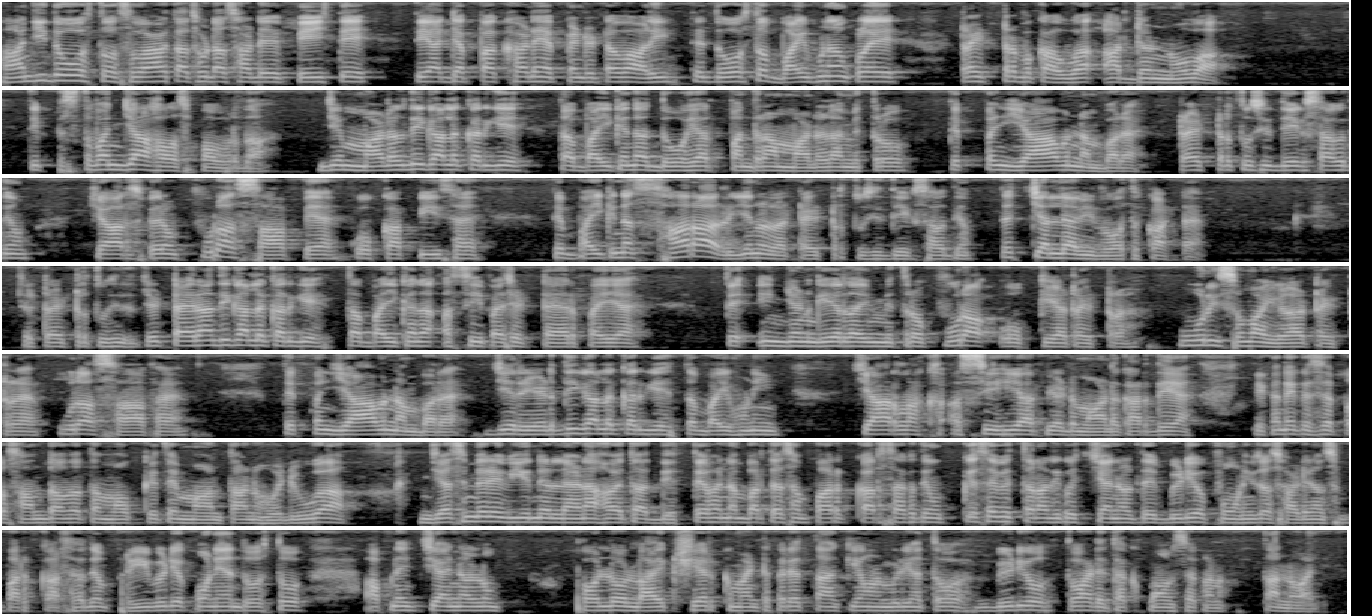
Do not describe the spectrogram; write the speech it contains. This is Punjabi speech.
ਹਾਂਜੀ ਦੋਸਤੋ, ਸਵਾਗਤ ਆ ਤੁਹਾਡਾ ਸਾਡੇ ਪੇਜ ਤੇ ਤੇ ਅੱਜ ਆਪਾਂ ਖੜੇ ਆ ਪਿੰਡ ਢਵਾਲੀ ਤੇ ਦੋਸਤੋ ਬਾਈ ਹੁਣਾਂ ਕੋਲੇ ਟਰੈਕਟਰ ਵਿਕਾਊ ਆ ਅਰਜਨ ਨੋਵਾ ਤੇ 55 ਹਾਰਸ ਪਾਵਰ ਦਾ। ਜੇ ਮਾਡਲ ਦੀ ਗੱਲ ਕਰੀਏ ਤਾਂ ਬਾਈ ਕਹਿੰਦਾ 2015 ਮਾਡਲ ਆ ਮਿੱਤਰੋ ਤੇ ਪੰਜਾਬ ਨੰਬਰ ਹੈ ਟਰੈਕਟਰ ਤੁਸੀਂ ਦੇਖ ਸਕਦੇ ਹੋ, ਚਾਰ ਸਪੇਰੋਂ ਪੂਰਾ ਸਾਫ਼ ਪਿਆ, ਕੋਕਾ ਪੀਸ ਹੈ ਤੇ ਬਾਈ ਕਹਿੰਦਾ ਸਾਰਾ ਓਰੀਜਨਲ ਹੈ ਟਰੈਕਟਰ ਤੁਸੀਂ ਦੇਖ ਸਕਦੇ ਹੋ ਤੇ ਚੱਲਿਆ ਵੀ ਬਹੁਤ ਘੱਟ ਹੈ। ਅਤੇ ਟਰੈਕਟਰ ਤੁਸੀਂ ਜੇ ਟਾਇਰਾਂ ਦੀ ਗੱਲ ਕਰੀਏ ਤਾਂ ਬਾਈ ਕਹਿੰਦਾ 80 ਪੈਸੇ ਟਾਇਰ ਪਏ ਆ ਅਤੇ ਇੰਜਨ ਗੇਅਰ ਦਾ ਵੀ ਮਿੱਤਰੋ ਪੂਰਾ ਓਕੇ ਆ ਟਰੈਕਟਰ। ਪੂਰੀ ਸਮਾਈ ਵਾਲਾ ਟਰੈਕਟਰ ਹੈ, ਪੂਰਾ ਸਾਫ਼ ਹੈ ਅਤੇ ਪੰਜਾਬ ਨੰਬਰ ਹੈ। ਜੇ ਰੇਟ ਦੀ ਗੱਲ ਕਰੀਏ ਤਾਂ ਬਾਈ ਹੁਣੀ ਚਾਰ ਲੱਖ 80 ਹਜ਼ਾਰ ਰੁਪਇਆ ਡਿਮਾਂਡ ਕਰਦੇ ਆ। ਤੇ ਕਹਿੰਦੇ ਕਿਸੇ ਪਸੰਦ ਆਉਂਦਾ ਤਾਂ ਮੌਕੇ ਤੇ ਮਾਨਤਾਨ ਹੋ ਜਾਊਗਾ। ਜਿਸ ਮੇਰੇ ਵੀਰ ਨੇ ਲੈਣਾ ਹੋਇਆ ਤਾਂ ਦਿੱਤੇ ਹੋਏ ਨੰਬਰ ਤੇ ਸੰਪਰਕ ਕਰ ਸਕਦੇ ਹੋ ਕਿਸੇ ਵੀ ਤਰ੍ਹਾਂ ਦੀ ਕੋਈ ਚੈਨਲ ਤੇ ਵੀਡੀਓ ਪਾਉਣੀ ਤਾਂ ਸਾਡੇ ਨਾਲ ਸੰਪਰਕ ਕਰ ਸਕਦੇ ਹੋ ਫ੍ਰੀ ਵੀਡੀਓ ਪਾਉਣੀ ਆ ਦੋਸਤੋ ਆਪਣੇ ਚੈਨਲ ਨੂੰ ਫੋਲੋ ਲਾਈਕ ਸ਼ੇਅਰ ਕਮੈਂਟ ਕਰਿਓ ਤਾਂ ਕਿ ਹੁਣ ਵੀਡੀਓ ਤੋਂ ਵੀਡੀਓ ਤੁਹਾਡੇ ਤੱਕ ਪਹੁੰਚ ਸਕਣ ਧੰਨਵਾਦ ਜੀ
